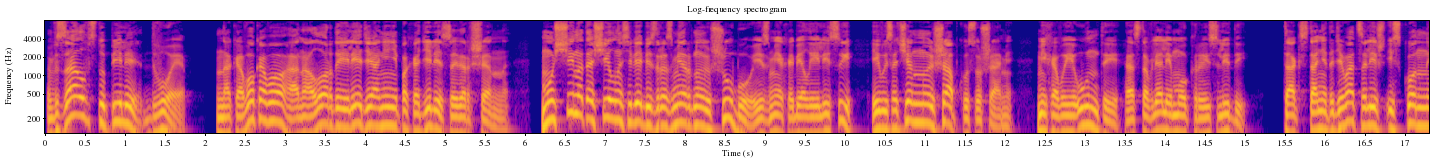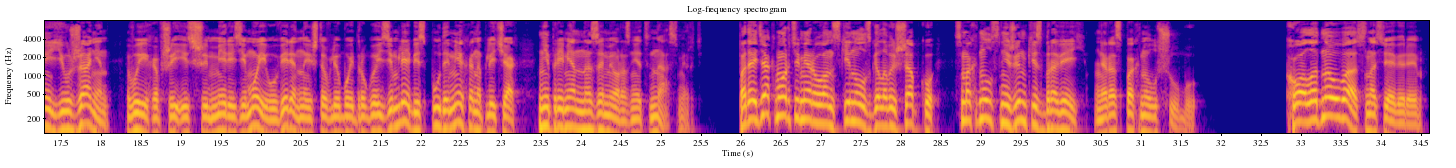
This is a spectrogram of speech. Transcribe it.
В зал вступили двое. На кого-кого, а на лорда и леди они не походили совершенно. Мужчина тащил на себе безразмерную шубу из меха белой лисы и высоченную шапку с ушами. Меховые унты оставляли мокрые следы. Так станет одеваться лишь исконный южанин, выехавший из Шиммери зимой и уверенный, что в любой другой земле без пуда меха на плечах непременно замерзнет насмерть. Подойдя к Мортимеру, он скинул с головы шапку, смахнул снежинки с бровей, распахнул шубу. «Холодно у вас на севере».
